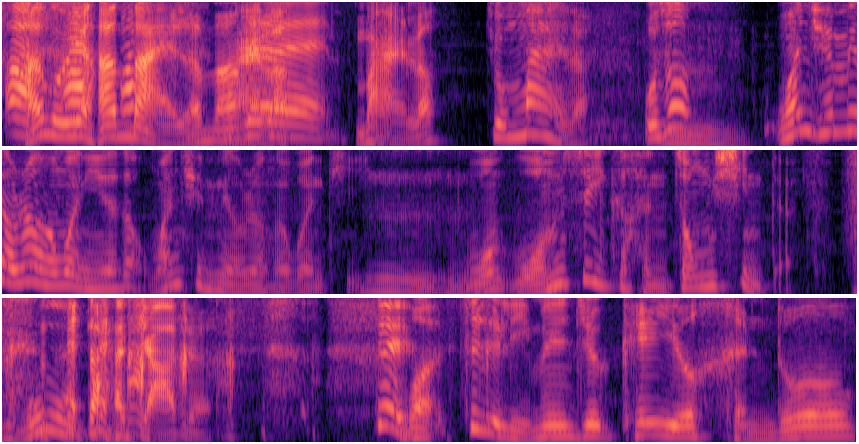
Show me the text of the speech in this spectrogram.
韩国瑜还买了吗？买了对买了就卖了。我说完全没有任何问题。他说完全没有任何问题。嗯，我我们是一个很中性的，服务大家的。对，哇，这个里面就可以有很多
